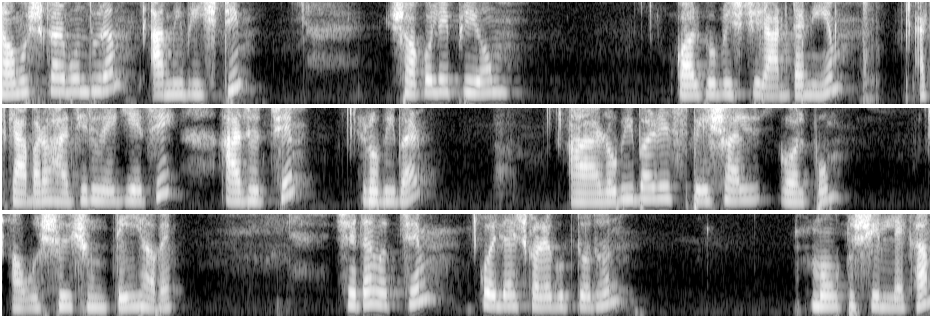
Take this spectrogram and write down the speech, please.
নমস্কার বন্ধুরা, আমি বৃষ্টি। সকলে প্রিয় গল্প বৃষ্টির আড্ডা নিয়ে আজকে আবারও হাজির হয়ে গিয়েছি। আজ হচ্ছে রবিবার। আর রবিবারের স্পেশাল গল্প অবশ্যই শুনতেই হবে। সেটা হচ্ছে কৈলাসগড়ের গুপ্তধন মৌটুসির লেখা,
